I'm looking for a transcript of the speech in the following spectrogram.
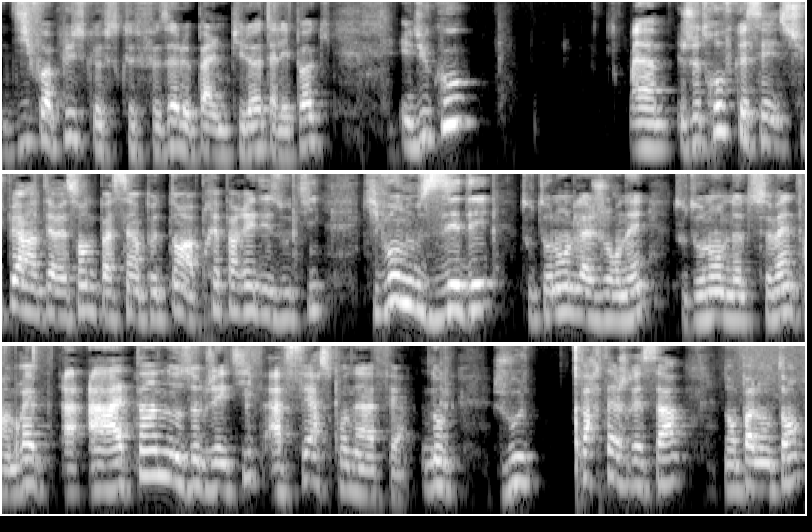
dix fois plus que ce que faisait le Palm Pilot à l'époque. Et du coup, euh, je trouve que c'est super intéressant de passer un peu de temps à préparer des outils qui vont nous aider tout au long de la journée, tout au long de notre semaine, enfin bref, à, atteindre nos objectifs, à faire ce qu'on a à faire. Donc, je vous partagerai ça dans pas longtemps.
